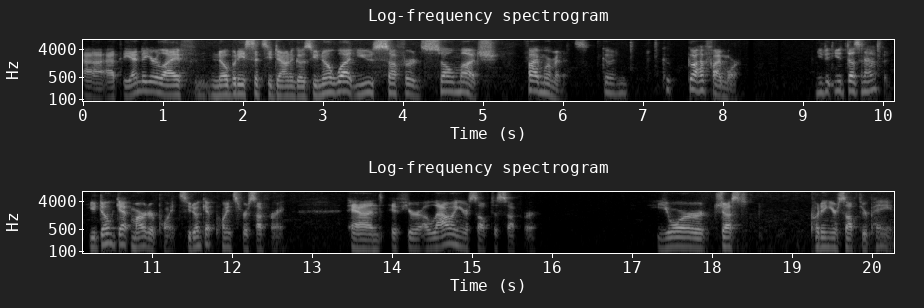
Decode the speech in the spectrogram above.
Uh, at the end of your life, nobody sits you down and goes, you know what? You suffered so much. Five more minutes. Go, go- have five more. you, it doesn't happen. You don't get martyr points. You don't get points for suffering. And if you're allowing yourself to suffer, you're just putting yourself through pain.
